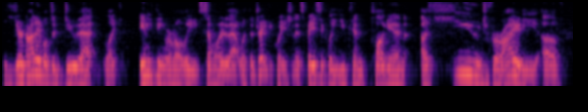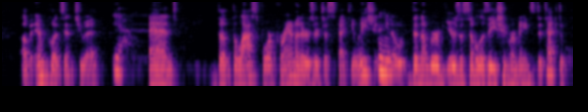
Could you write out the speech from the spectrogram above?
you're not able to do that like anything remotely similar to that with the Drake equation. It's basically you can plug in a huge variety of of inputs into it yeah. and the the last four parameters are just speculation. You Mhm. know, the number of years a civilization remains detectable.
